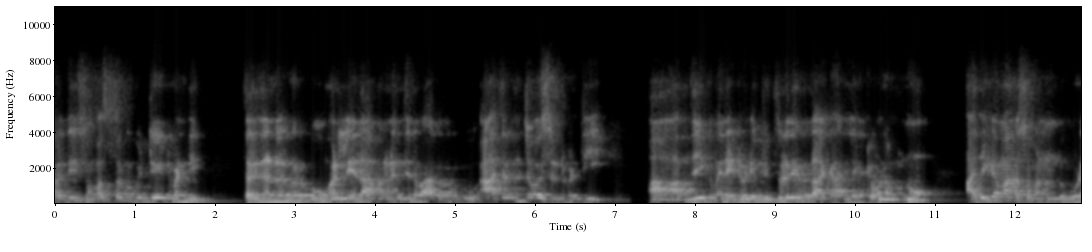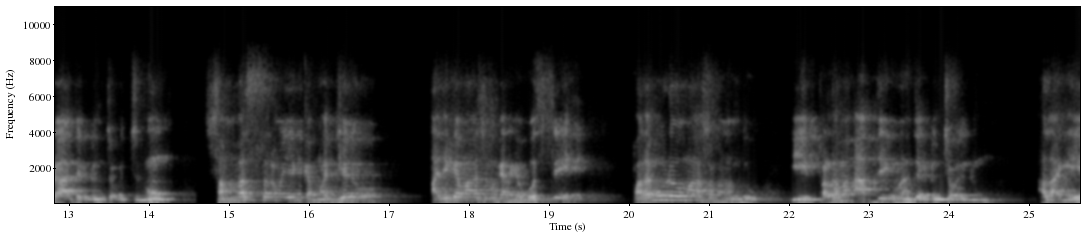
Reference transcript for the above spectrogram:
ప్రతి సంవత్సరము పెట్టేటువంటి తల్లిదండ్రుల కొరకు మరి లేదా మరణించిన వారి కొరకు ఆచరించవలసినటువంటి ఆ అబ్దీకమైనటువంటి పితృదేవతా కార్యక్రమమును అధిక మాసమనందు కూడా జరిపించవచ్చును. సంవత్సరం యొక్క మధ్యలో అధిక మాసము కనుక వస్తే పదమూడవ మాసమనందు ఈ ప్రథమ ఆబ్దికమును జరిపించవలను. అలాగే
